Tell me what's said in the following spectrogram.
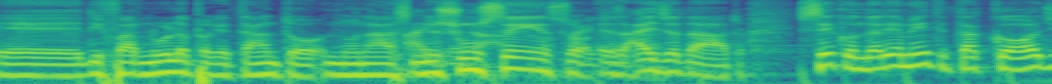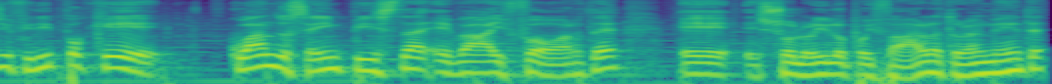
eh, di far nulla perché tanto non ha hai nessun dato, senso, hai già, hai già dato. Secondariamente ti accorgi Filippo che quando sei in pista e vai forte, e solo lì lo puoi fare naturalmente,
